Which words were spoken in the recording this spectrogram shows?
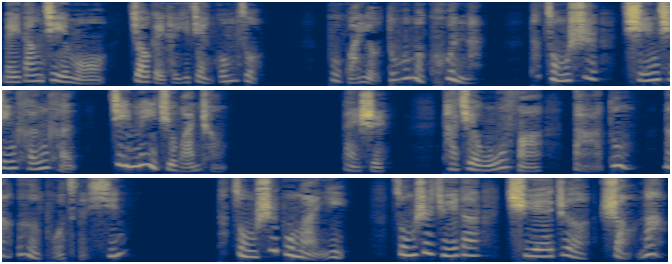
每当继母交给她一件工作，不管有多么困难，她总是勤勤恳恳、尽力去完成。但是，她却无法打动那恶婆子的心。她总是不满意，总是觉得缺这少那。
